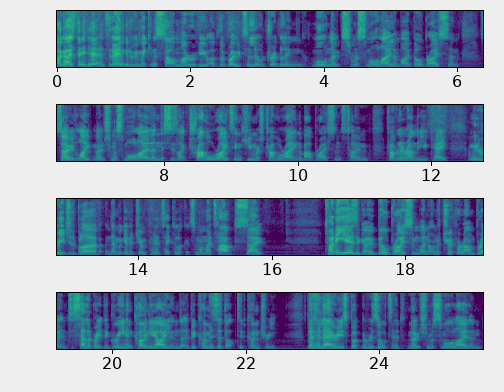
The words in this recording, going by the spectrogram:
Hi guys, Dane here, and today I'm going to be making a start on my review of The Road to Little Dribbling, More Notes from a Small Island by Bill Bryson. So, like Notes from a Small Island, this is like travel writing, humorous travel writing about Bryson's time travelling around the UK. I'm going to read you the blurb, and then we're going to jump in and take a look at some of my tabs. So, 20 years ago, Bill Bryson went on a trip around Britain to celebrate the green and kindly island that had become his adopted country. The hilarious book that resulted, Notes from a Small Island,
